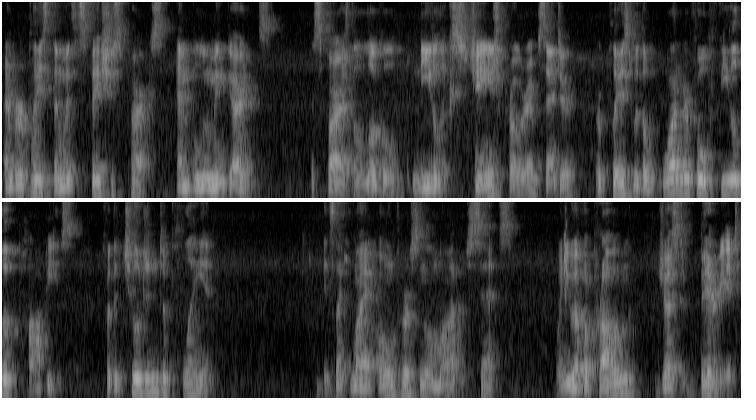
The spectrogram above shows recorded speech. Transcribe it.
and replaced hmm. them with spacious parks and blooming gardens. As far as the local Needle Exchange Program Center, replaced with a wonderful field of poppies for the children to play in. It's like my own personal motto says when you have a problem, just bury it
